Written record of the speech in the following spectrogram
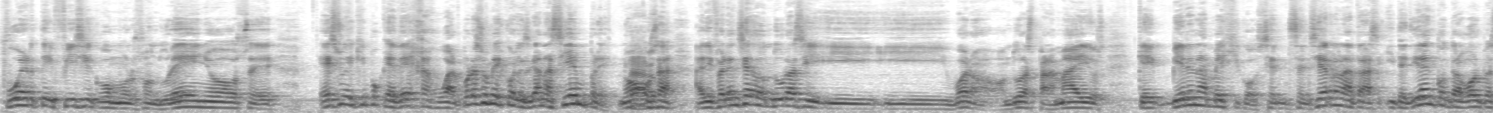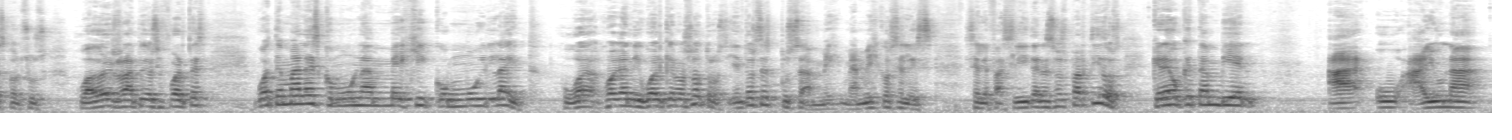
fuerte y físico como los hondureños. Eh, es un equipo que deja jugar. Por eso México les gana siempre, ¿no? O sea, a diferencia de Honduras y, bueno, Honduras para Mayos, que vienen a México, se, encierran atrás y te tiran contragolpes con sus jugadores rápidos y fuertes, Guatemala es como una México muy light. juegan igual que nosotros. Y entonces, pues a, México se, les, se le facilitan esos partidos. Creo que también hay una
